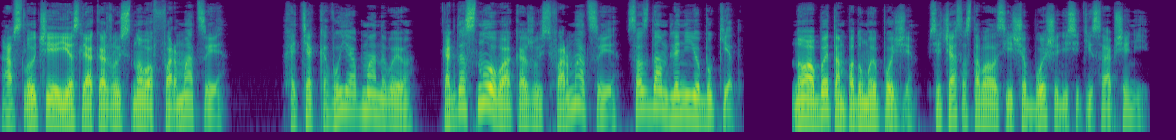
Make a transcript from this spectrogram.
А в случае, если окажусь снова в формации, Хотя кого я обманываю? Когда снова окажусь в формации, создам для нее букет. Но об этом подумаю позже. Сейчас оставалось еще больше десяти сообщений.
